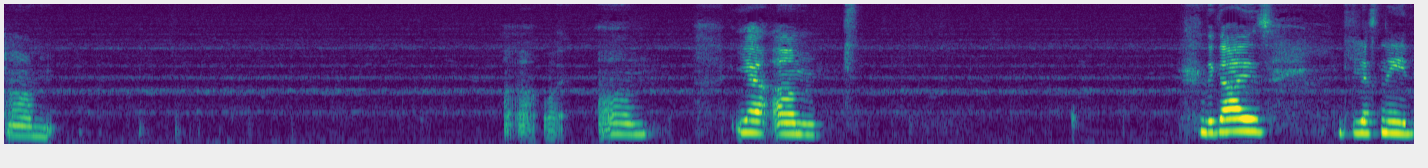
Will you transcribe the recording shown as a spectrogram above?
Um uh, what? Um yeah, um the guys just need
